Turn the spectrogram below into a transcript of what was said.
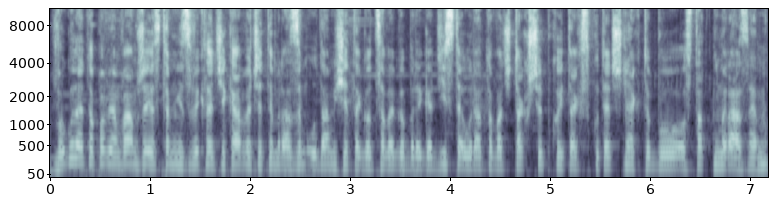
W ogóle to powiem wam, że jestem niezwykle ciekawy, czy tym razem uda mi się tego całego brygadzistę uratować tak szybko i tak skutecznie, jak to było ostatnim razem.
